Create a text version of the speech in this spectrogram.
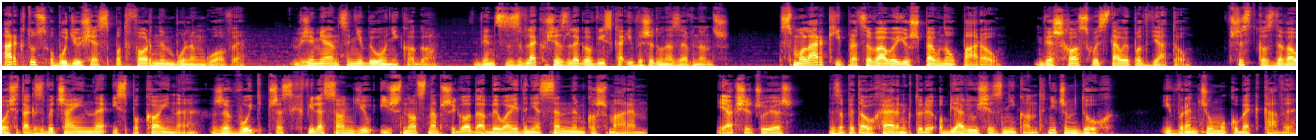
Arktus obudził się z potwornym bólem głowy. W ziemiance nie było nikogo, więc zwlekł się z legowiska i wyszedł na zewnątrz. Smolarki pracowały już pełną parą. Wierzchosły stały pod wiatą. Wszystko zdawało się tak zwyczajne i spokojne, że wójt przez chwilę sądził, iż nocna przygoda była jedynie sennym koszmarem. Jak się czujesz? zapytał Hern, który objawił się znikąd, niczym duch, i wręczył mu kubek kawy.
